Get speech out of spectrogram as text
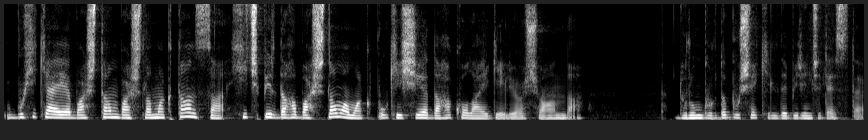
bu hikayeye baştan başlamaktansa hiçbir daha başlamamak bu kişiye daha kolay geliyor şu anda. Durum burada bu şekilde birinci deste.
